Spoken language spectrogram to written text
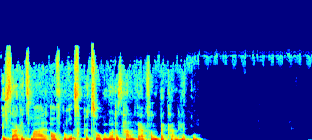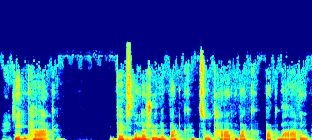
ich sage jetzt mal auf Berufe bezogen, nur das Handwerk von Bäckern hätten? Jeden Tag gäbe es wunderschöne Backzutaten, Back, Backwaren.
